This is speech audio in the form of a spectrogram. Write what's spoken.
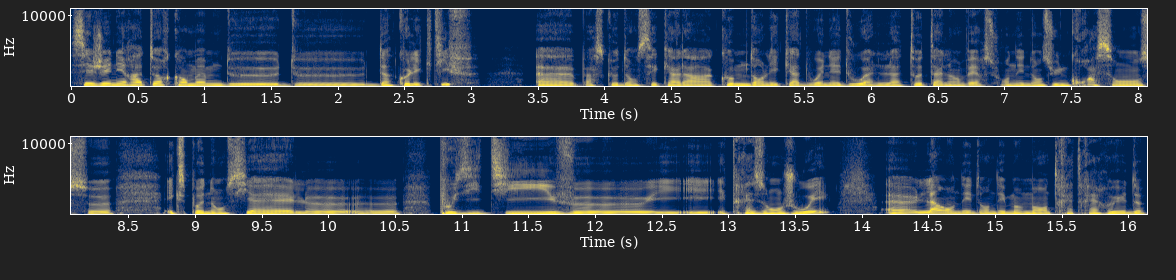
C'est générateur quand même d'un de, d'un collectif. Euh, parce que dans ces cas-là, comme dans les cas de Wenedou, à la totale inverse, où on est dans une croissance euh, exponentielle, euh, positive et, et, très enjouée, là, on est dans des moments très très rudes,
